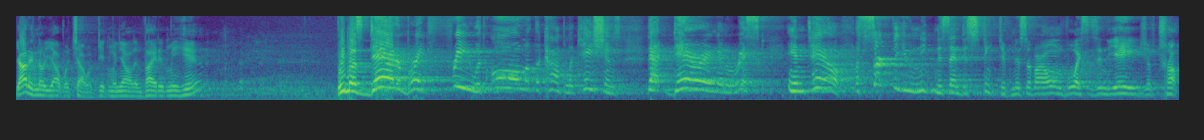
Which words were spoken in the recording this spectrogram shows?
Y'all didn't know y'all what y'all were getting when y'all invited me here. We must dare to break free with all of the complications that daring and risk entail. Assert the uniqueness and distinctiveness of our own voices in the age of Trump.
